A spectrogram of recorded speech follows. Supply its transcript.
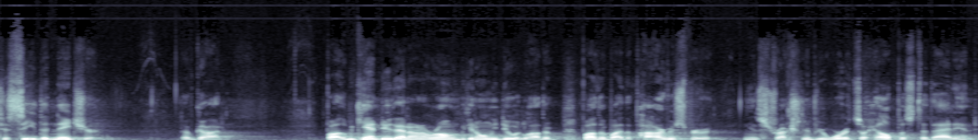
to see the nature of God. Father, we can't do that on our own. We can only do it, Father, by the power of your Spirit, the instruction of your word. So help us to that end.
